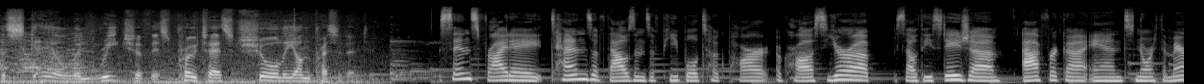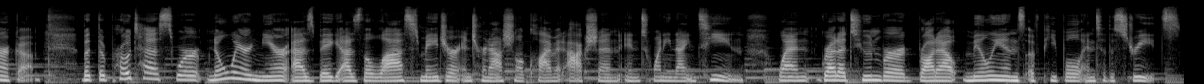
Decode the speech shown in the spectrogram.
the scale and reach of this protest surely unprecedented. Since Friday, tens of thousands of people took part across Europe, Southeast Asia, Africa, and North America. But the protests were nowhere near as big as the last major international climate action in 2019, when Greta Thunberg brought out millions of people into the streets.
